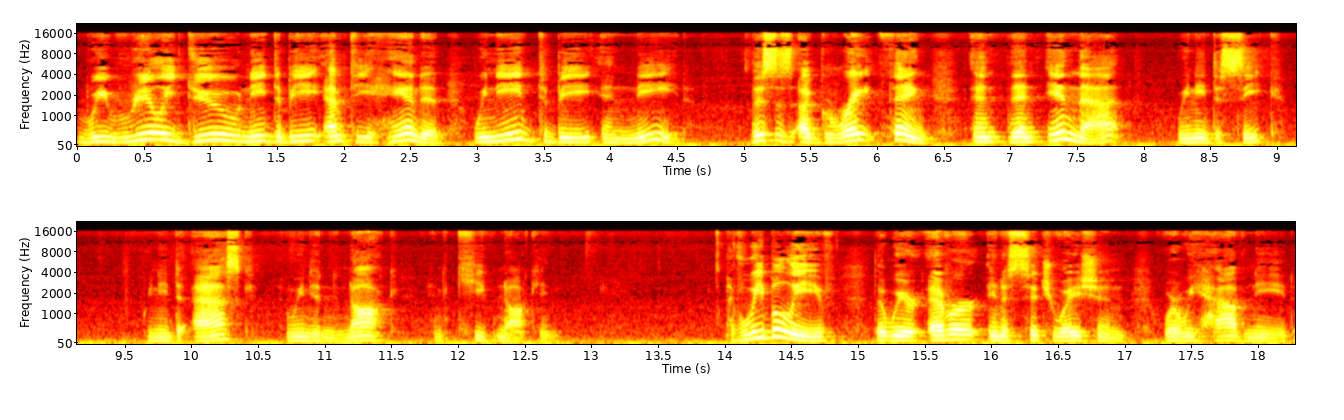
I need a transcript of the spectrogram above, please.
we really do need to be empty handed. We need to be in need. This is a great thing. And then in that, we need to seek, we need to ask, and we need to knock and keep knocking. If we believe that we are ever in a situation where we have need,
